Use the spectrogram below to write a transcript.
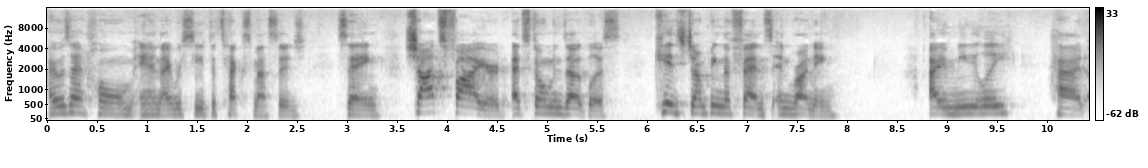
I was at home and I received a text message saying, Shots fired at Stoneman Douglas, kids jumping the fence and running. I immediately had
